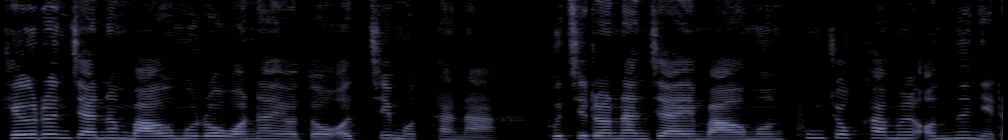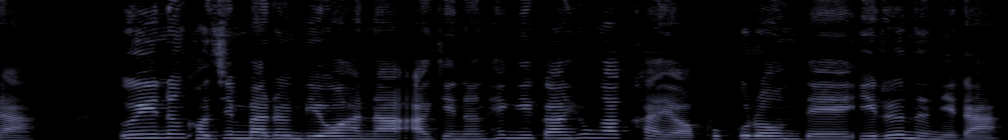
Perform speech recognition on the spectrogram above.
게으른 자는 마음으로 원하여도 얻지 못하나 부지런한 자의 마음은 풍족함을 얻느니라. 의인은 거짓말을 미워하나 악인은 행위가 흉악하여 부끄러운 데에 이르느니라.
